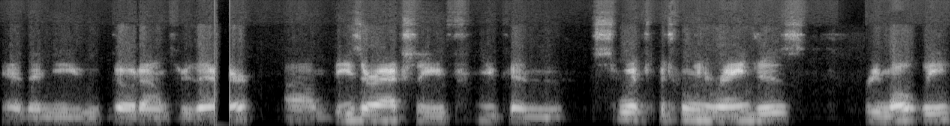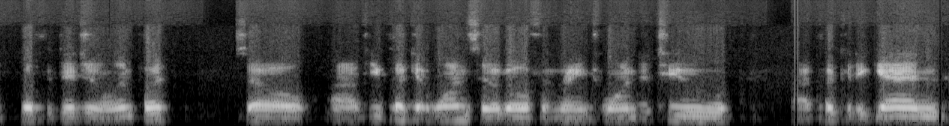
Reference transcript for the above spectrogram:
And then you go down through there. Um, these are actually, you can switch between ranges remotely with the digital input. So uh, if you click it once, it'll go from range one to two. Uh, click it again,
